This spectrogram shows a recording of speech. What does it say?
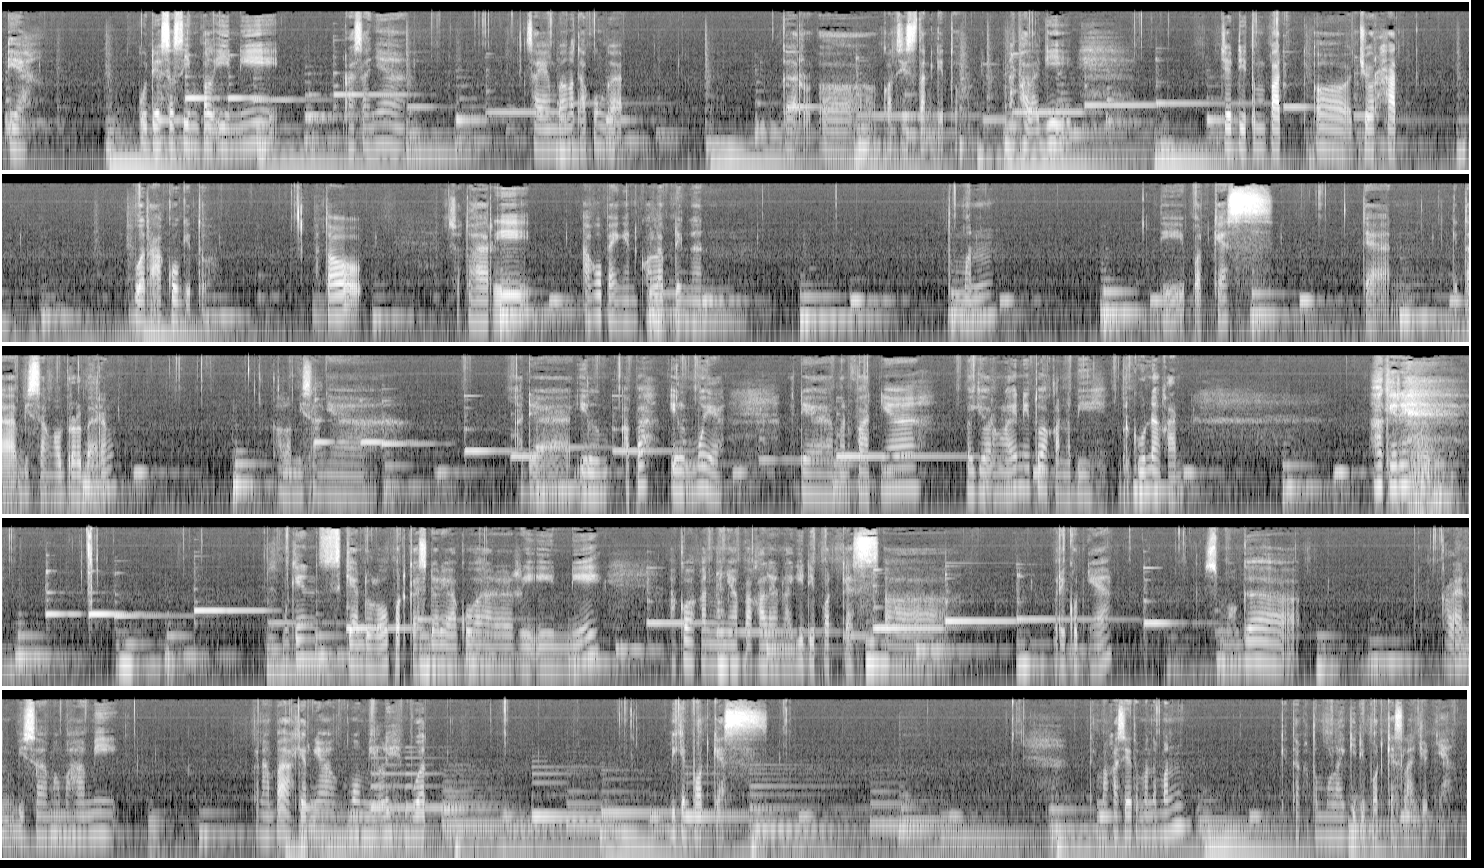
ya udah sesimpel ini rasanya sayang banget aku nggak nggak uh, konsisten gitu. Apalagi jadi tempat uh, curhat buat aku gitu. Atau suatu hari aku pengen collab dengan temen di podcast dan kita bisa ngobrol bareng. Kalau misalnya ada ilmu apa ilmu ya ada manfaatnya bagi orang lain itu akan lebih berguna kan. Oke deh. Mungkin sekian dulu podcast dari aku hari ini. Aku akan menyapa kalian lagi di podcast uh, berikutnya. Semoga kalian bisa memahami kenapa akhirnya aku memilih buat bikin podcast Terima kasih teman-teman. Kita ketemu lagi di podcast selanjutnya.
